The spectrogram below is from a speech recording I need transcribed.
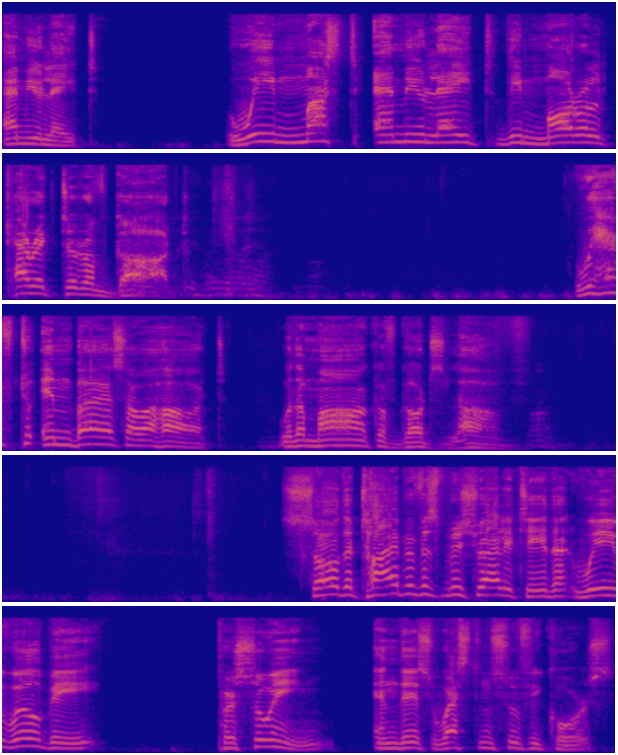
emulate. We must emulate the moral character of God. We have to embrace our heart with a mark of God's love. So the type of spirituality that we will be pursuing in this Western Sufi course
